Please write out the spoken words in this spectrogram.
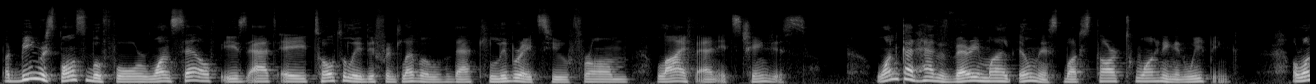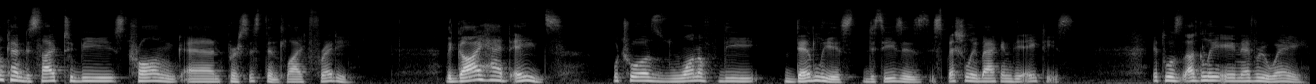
but being responsible for oneself is at a totally different level that liberates you from life and its changes. One can have a very mild illness but start whining and weeping, or one can decide to be strong and persistent like Freddie. The guy had AIDS, which was one of the deadliest diseases, especially back in the 80s. It was ugly in every way.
